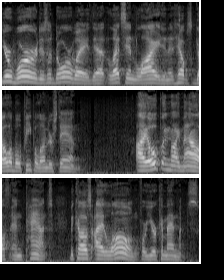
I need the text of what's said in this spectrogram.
Your word is a doorway that lets in light and it helps gullible people understand. I open my mouth and pant because I long for your commandments.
